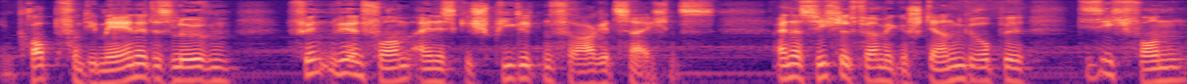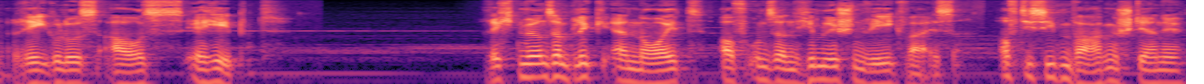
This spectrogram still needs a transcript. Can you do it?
Den Kopf und die Mähne des Löwen finden wir in Form eines gespiegelten Fragezeichens, einer sichelförmigen Sterngruppe, die sich von Regulus aus erhebt. Richten wir unseren Blick erneut auf unseren himmlischen Wegweiser, auf die sieben Wagensterne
